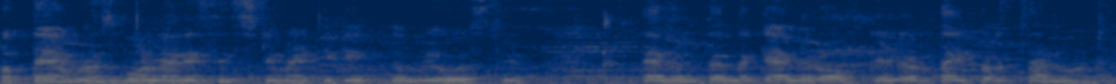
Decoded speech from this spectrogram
फक्त एवढंच बोलणार आहे सिस्टमॅटिक एकदम व्यवस्थित. त्यानंतर ना कॅमेरा ऑफ केल्यावर ताई परत चालू होणार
